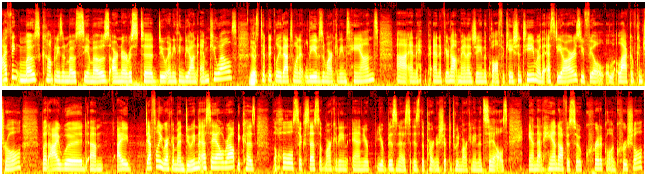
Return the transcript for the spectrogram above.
I think most companies and most CMOs are nervous to do anything beyond MQLs because yep. typically that's when it leaves the marketing's hands. Uh, and and if you're not managing the qualification team or the SDRs, you feel lack of control. But I would um, I definitely recommend doing the SAL route because the whole success of marketing and your your business is the partnership between marketing and sales. And that handoff is so critical and crucial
